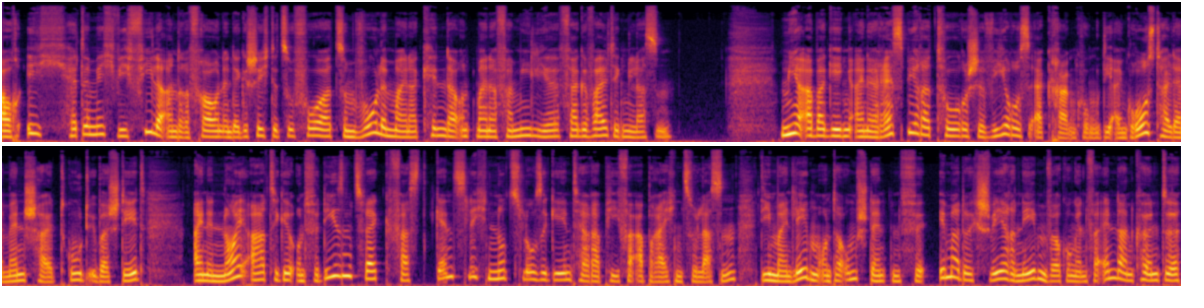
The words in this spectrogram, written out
auch ich hätte mich, wie viele andere Frauen in der Geschichte zuvor, zum Wohle meiner Kinder und meiner Familie vergewaltigen lassen. Mir aber gegen eine respiratorische Viruserkrankung, die ein Großteil der Menschheit gut übersteht, eine neuartige und für diesen Zweck fast gänzlich nutzlose Gentherapie verabreichen zu lassen, die mein Leben unter Umständen für immer durch schwere Nebenwirkungen verändern könnte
